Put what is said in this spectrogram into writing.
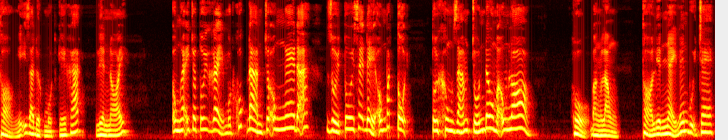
Thỏ nghĩ ra được một kế khác, liền nói. Ông hãy cho tôi gảy một khúc đàn cho ông nghe đã, rồi tôi sẽ để ông bắt tội. Tôi không dám trốn đâu mà ông lo. Hổ bằng lòng, thỏ liền nhảy lên bụi tre,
